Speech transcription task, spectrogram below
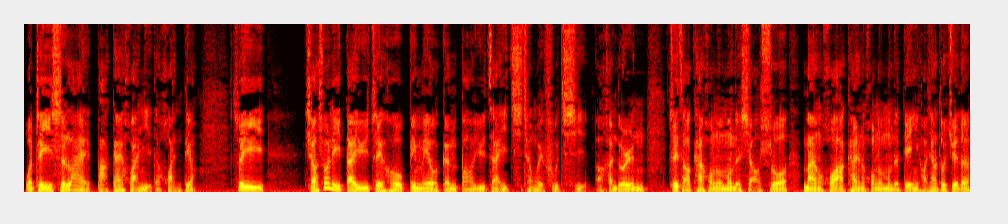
我这一世来把该还你的还掉。所以小说里黛玉最后并没有跟宝玉在一起成为夫妻啊。很多人最早看《红楼梦》的小说、漫画，看《红楼梦》的电影，好像都觉得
